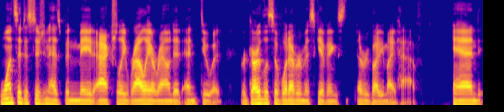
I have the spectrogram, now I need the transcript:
once a decision has been made, actually rally around it and do it, regardless of whatever misgivings everybody might have. And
